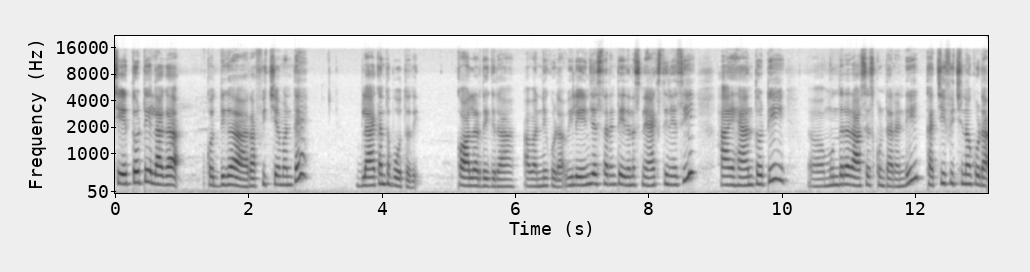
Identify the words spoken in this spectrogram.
చేతితోటి ఇలాగా కొద్దిగా రఫ్ ఇచ్చామంటే బ్లాక్ అంతా పోతుంది. కాలర్ దగ్గర అవన్నీ కూడా. వీళ్ళు ఏం చేస్తారంటే ఏదైనా స్నాక్స్ తినేసి హాయ్ హ్యాండ్ తోటి ముందర రాసేసుకుంటారండి. కచ్చీఫ్ ఇచ్చినా కూడా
